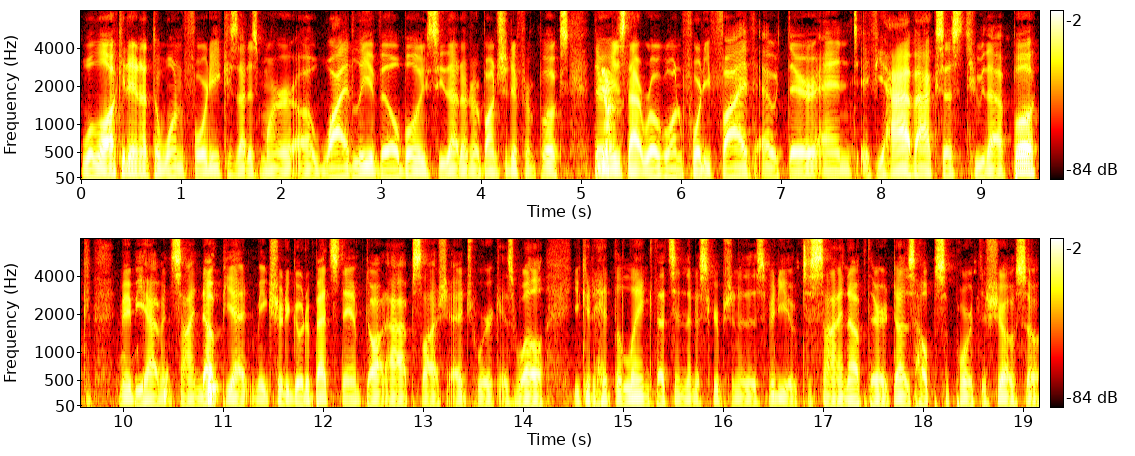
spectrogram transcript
we'll lock it in at the 140 because that is more uh, widely available. You see that at a bunch of different books. There yeah. is that Rogue 145 out there, and if you have access to that book, maybe you haven't signed up yet, make sure to go to betstamp.app/edgework as well. You could hit the link that's in the description of this video to sign up. There, it does help support the show, so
